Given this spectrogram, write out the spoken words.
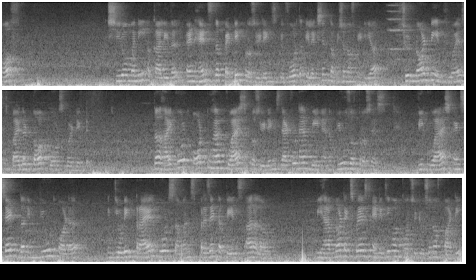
of Shiromani Akali Dal and hence the pending proceedings before the Election Commission of India should not be influenced by the top court's verdict. The High Court ought to have quashed proceedings that would have been an abuse of process. We quash and set the impugned order, including trial court summons, present appeals are allowed. We have not expressed anything on constitution of party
